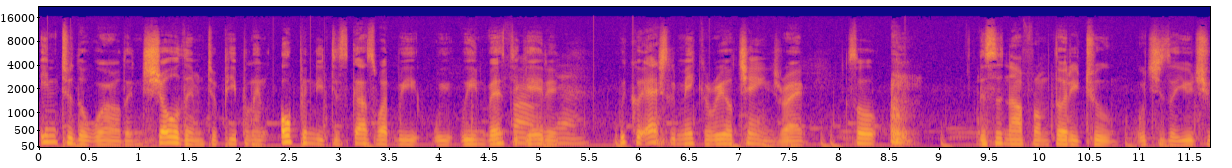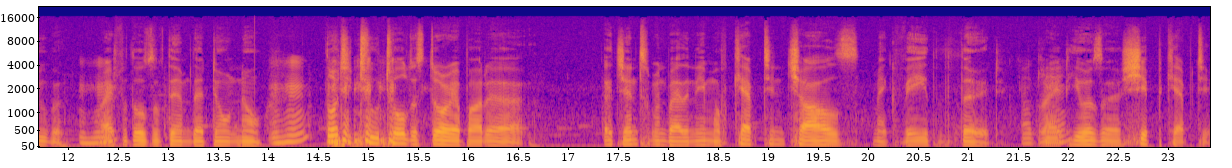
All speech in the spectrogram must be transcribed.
into the world and show them to people and openly discuss what we, we, we investigated, yeah. we could actually make a real change, right? So, this is now from 32, which is a YouTuber, Mhm. right? For those of them that don't know. Mm-hmm. 32 told a story about a, a gentleman by the name of Captain Charles McVay III, Okay. right? He was a ship captain.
